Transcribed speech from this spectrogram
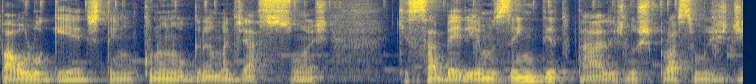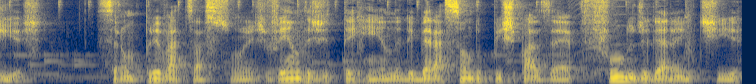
Paulo Guedes tem um cronograma de ações que saberemos em detalhes nos próximos dias. Serão privatizações, vendas de terreno, liberação do PIS/PASEF, fundo de garantia,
